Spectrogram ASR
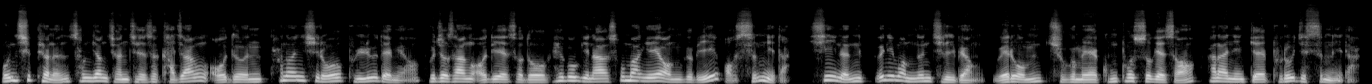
본 시편은 성경 전체에서 가장 어두운 탄원시로 분류되며 구조상 어디에서도 회복이나 소망의 언급이 없습니다. 시인은 끊임없는 질병, 외로움, 죽음의 공포 속에서 하나님께 부르짖습니다.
